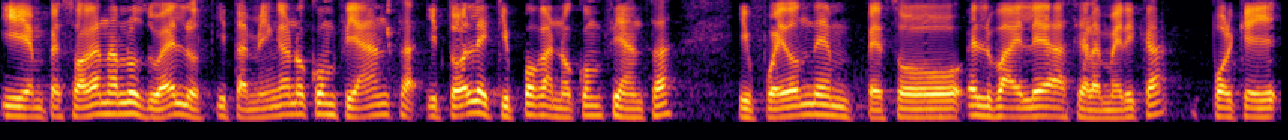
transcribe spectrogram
y empezó a ganar los duelos y también ganó confianza y todo el equipo ganó confianza y fue donde empezó el baile hacia el América porque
